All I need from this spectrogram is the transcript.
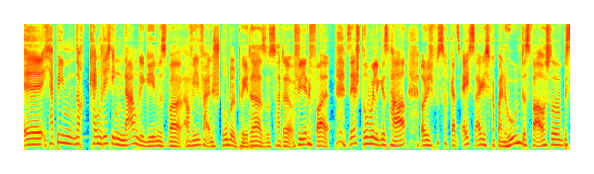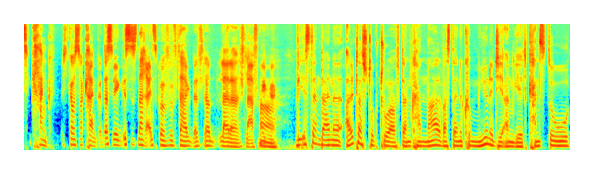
Äh, ich habe ihm noch keinen richtigen Namen gegeben. Es war auf jeden Fall ein Strubbelpeter. Also es hatte auf jeden Fall sehr strubbeliges Haar. Und ich muss doch ganz ehrlich sagen, ich glaube, mein Huhn, das war auch so ein bisschen krank. Ich glaube, es war krank. Und deswegen ist es nach 1,5 Tagen dann schon leider schlafen ah. gegangen. Wie ist denn deine Altersstruktur auf deinem Kanal, was deine Community angeht? Kannst du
